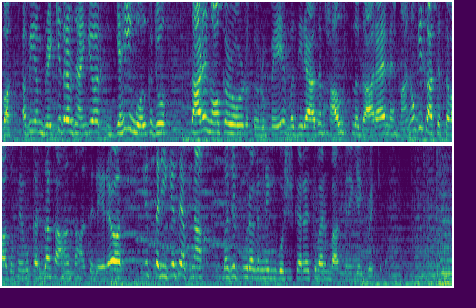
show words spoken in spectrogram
وقت۔ ابھی ہم بریک کی طرف جائیں گے اور یہی ملک جو ساڑھے نو کروڑ روپے وزیر اعظم ہاؤس لگا رہا ہے مہمانوں کی خاطر توازوں پہ، وہ قرضہ کہاں کہاں سے لے رہے ہیں اور کس طریقے سے اپنا بجٹ پورا کرنے کی کوشش کر رہے ہیں، اس کے بارے میں بات کریں گے ایک بریک کے بعد۔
